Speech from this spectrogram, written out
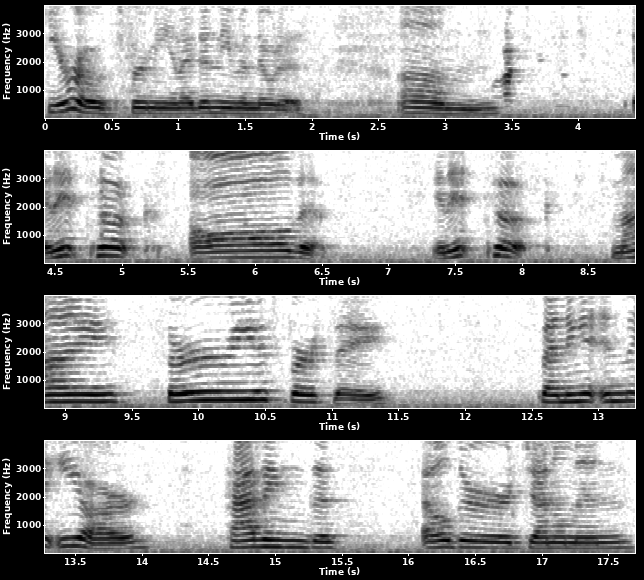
heroes for me, and I didn't even notice. Um, and it took all this, and it took my 30th birthday, spending it in the ER, having this elder gentleman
